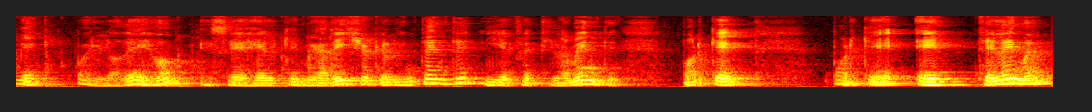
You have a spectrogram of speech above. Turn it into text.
Bien, pues lo dejo, ese es el que me ha dicho que lo intente y efectivamente, ¿por qué? Porque este lema,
